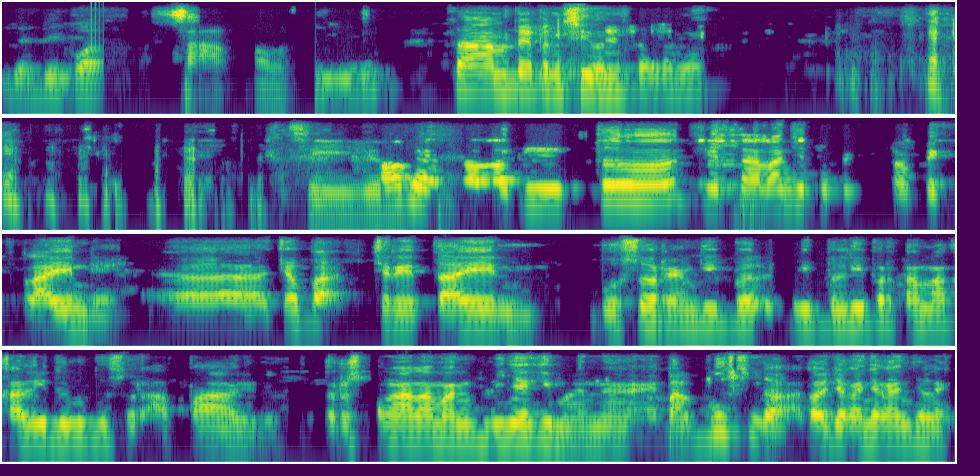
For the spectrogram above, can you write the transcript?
jadi kuat sampai pensiun sekarang. Oke, kalau gitu kita lanjut topik, topik lain deh. Eh, coba ceritain busur yang dibe- dibeli pertama kali dulu busur apa gitu. Terus pengalaman belinya gimana? Eh, bagus nggak atau jangan-jangan jelek?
